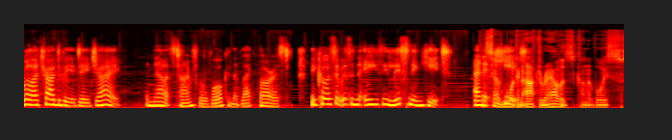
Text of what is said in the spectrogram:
Well, I tried to be a DJ, and now it's time for a walk in the Black Forest because it was an easy listening hit and That it sounds hit. more like an after hours kind of voice.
